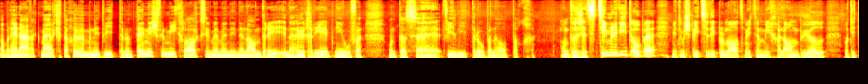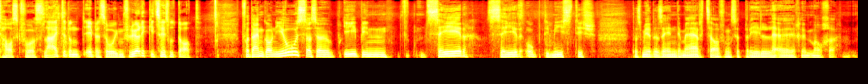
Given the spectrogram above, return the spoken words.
aber haben einfach gemerkt, da kommen wir nicht weiter. Und dann ist für mich klar gewesen, wir müssen in eine andere, in eine höhere Ebene rauf und das äh, viel weiter oben anpacken. Und das ist jetzt ziemlich weit oben mit dem Spitzendiplomat, mit dem Michael Ambühl, der die Taskforce leitet. Und eben so im Frühling gibt es Resultate. Von dem gehe ich aus. Also ich bin sehr, sehr optimistisch, dass wir das Ende März, Anfang April äh, machen können.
